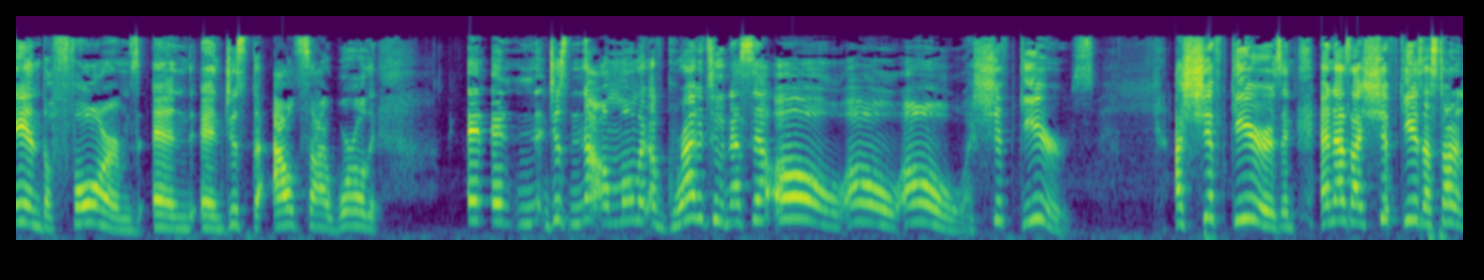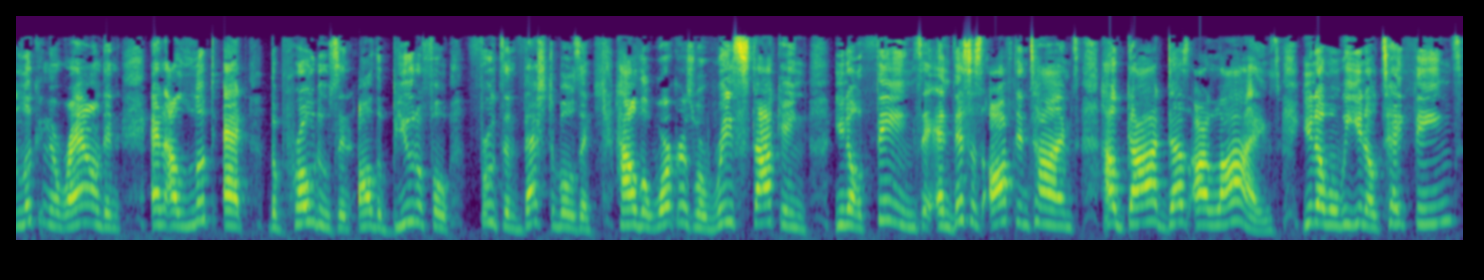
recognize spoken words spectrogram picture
in the forms and and just the outside world. And and just not a moment of gratitude. And i said oh oh oh i shift gears i shift gears and and as i shift gears i started looking around and and i looked at the produce and all the beautiful fruits and vegetables and how the workers were restocking, you know, things. And this is oftentimes how God does our lives. You know, when we, you know, take things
